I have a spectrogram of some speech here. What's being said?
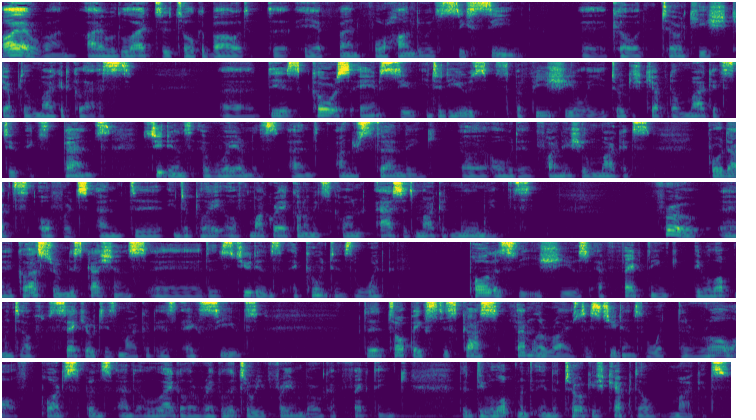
Hi everyone, I would like to talk about the AFN 416 uh, called Turkish Capital Market class. Uh, this course aims to introduce superficially Turkish capital markets to expand students' awareness and understanding uh, of the financial markets, products offered, and the interplay of macroeconomics on asset market movements. Through uh, classroom discussions, uh, the students' acquaintance with policy issues affecting development of securities market is achieved. The topics discussed familiarize the students with the role of participants and a legal regulatory framework affecting the development in the Turkish capital markets.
